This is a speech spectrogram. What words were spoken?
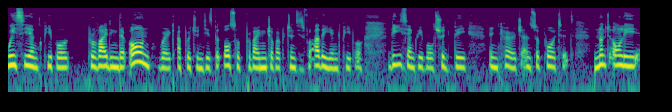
We see young people providing their own work opportunities, but also providing job opportunities for other young people. These young people should be encouraged and supported, not only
